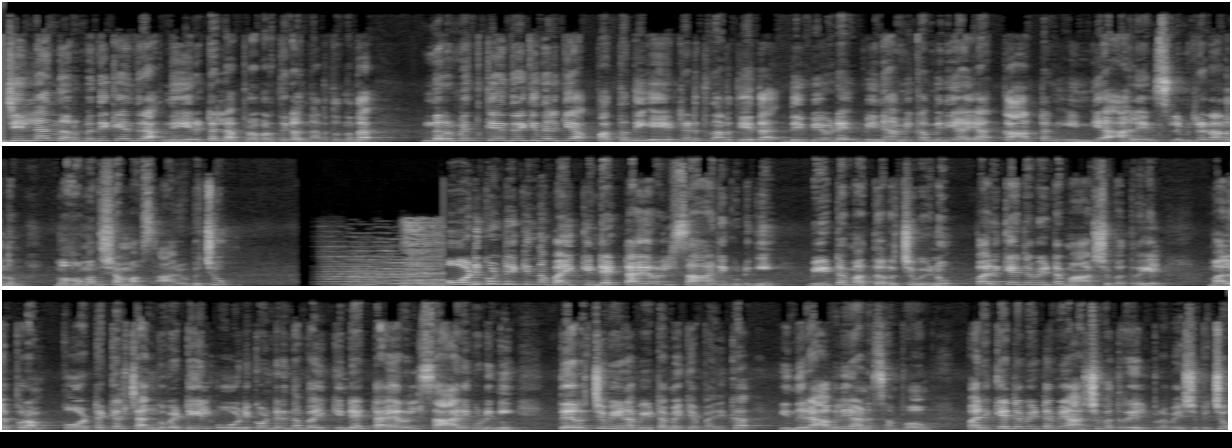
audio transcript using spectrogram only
ജില്ലാ നിർമ്മിതി കേന്ദ്ര നേരിട്ടല്ല പ്രവർത്തികൾ നടത്തുന്നത്. നിർമ്മിത് കേന്ദ്രയ്ക്ക് നൽകിയ പദ്ധതി ഏറ്റെടുത്ത് നടത്തിയത് ദിവ്യയുടെ ബിനാമി കമ്പനിയായ കാർട്ടൺ ഇന്ത്യ അലയൻസ് ലിമിറ്റഡ് ആണെന്നും മുഹമ്മദ് ഷമാസ് ആരോപിച്ചു. ഓടിക്കൊണ്ടിരിക്കുന്ന ബൈക്കിന്റെ ടയറിൽ സാരി കുടുങ്ങി. വീട്ടമ്മ തെറിച്ചു വീണു. പരിക്കേറ്റ വീട്ടമ്മ ആശുപത്രിയിൽ. മലപ്പുറം കോട്ടക്കൽ ചങ്കുവെട്ടിയിൽ ഓടിക്കൊണ്ടിരുന്ന ബൈക്കിന്റെ ടയറിൽ സാരി കുടുങ്ങി തെറിച്ചു വീണ വീട്ടമ്മയ്ക്ക് പരിക്ക്. ഇന്ന് രാവിലെയാണ് സംഭവം. പരിക്കേറ്റ വീട്ടമ്മയെ ആശുപത്രിയിൽ പ്രവേശിപ്പിച്ചു.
